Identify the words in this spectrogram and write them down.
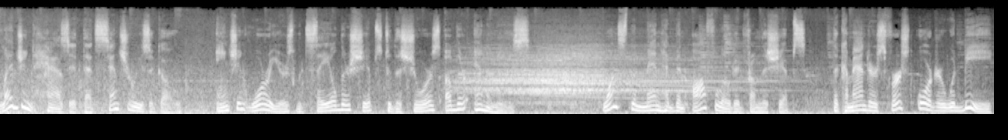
Legend has it that centuries ago, ancient warriors would sail their ships to the shores of their enemies. Once the men had been offloaded from the ships, the commander's first order would be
